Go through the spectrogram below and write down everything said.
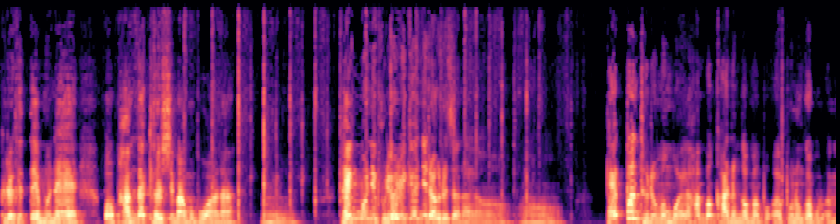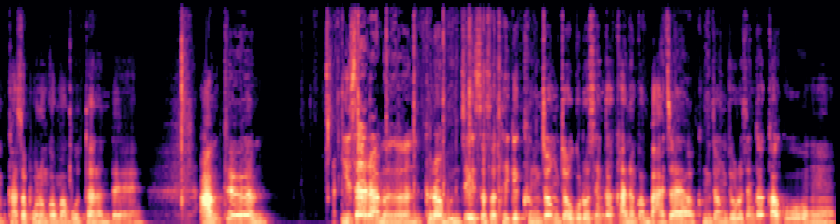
그렇기 때문에, 뭐, 밤낮 결심하면 뭐하나, 음, 백문이 불여 일견이라 그러잖아요. 어. 100번 들으면 뭐예요? 한 번 가는 것만, 보, 어, 보는 거, 음, 가서 보는 것만 못하는데. 암튼, 이 사람은 그런 문제에 있어서 되게 긍정적으로 생각하는 건 맞아요. 긍정적으로 생각하고 어,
